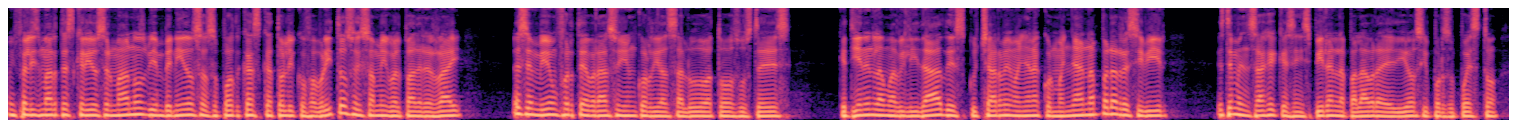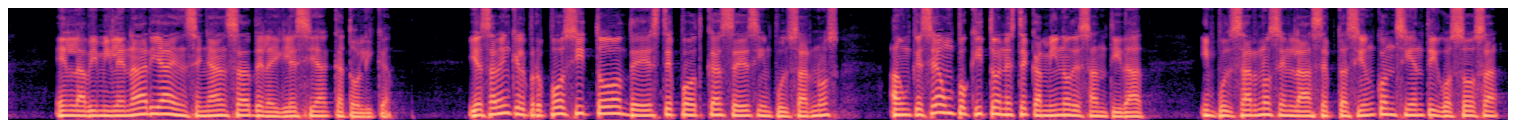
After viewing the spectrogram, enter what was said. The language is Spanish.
Muy feliz martes, queridos hermanos. Bienvenidos a su podcast católico favorito. Soy su amigo el Padre Ray. Les envío un fuerte abrazo y un cordial saludo a todos ustedes que tienen la amabilidad de escucharme mañana con mañana para recibir este mensaje que se inspira en la palabra de Dios y por supuesto en la bimilenaria enseñanza de la Iglesia Católica. Ya saben que el propósito de este podcast es impulsarnos, aunque sea un poquito en este camino de santidad, impulsarnos en la aceptación consciente y gozosa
